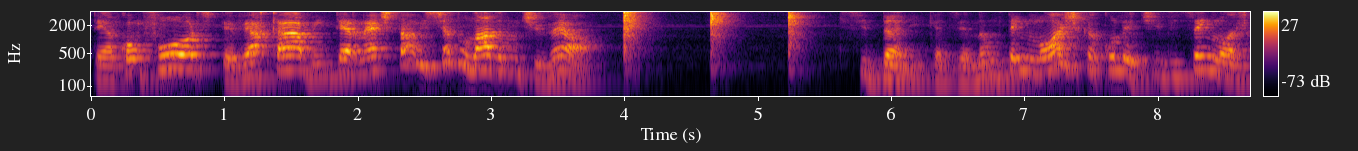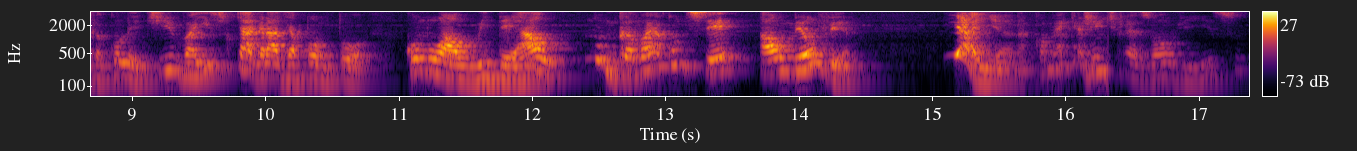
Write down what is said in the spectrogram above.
tenha conforto, TV a cabo, internet e tal. E se a do lado não tiver, ó, se dane. Quer dizer, não tem lógica coletiva e sem lógica coletiva, isso que a Grazi apontou como algo ideal, nunca vai acontecer, ao meu ver. E aí, Ana, como é que a gente resolve isso,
